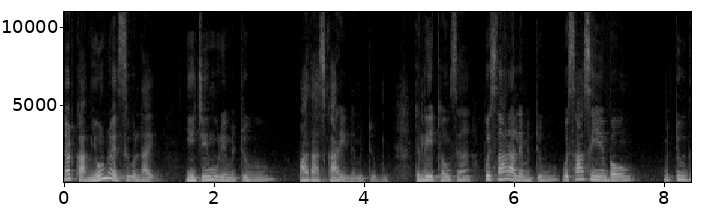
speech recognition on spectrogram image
နောက်တစ်ခါမျိုးနွယ်စုအလိုက်ယဉ်ကျေးမှုတွေမတူဘူးဘာသာစကားတွေလည်းမတူဘူးဒလိထုံးစံဝစ်စားတာလည်းမတူဘူးဝစ်စားစရင်ပုံမတူသ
